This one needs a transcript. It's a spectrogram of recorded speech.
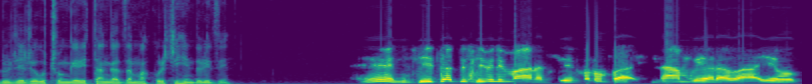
rujejwe gucungera itangazamakuru c'ihindura izina ni vyiza dushimira imana. Numva intambwe yarabayeho.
